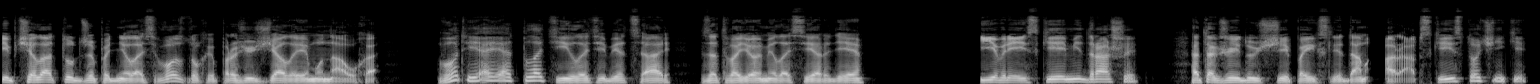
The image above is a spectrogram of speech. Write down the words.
И пчела тут же поднялась в воздух и прожужжала ему на ухо. «Вот я и отплатила тебе, царь, за твое милосердие. Еврейские мидраши, а также идущие по их следам арабские источники,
